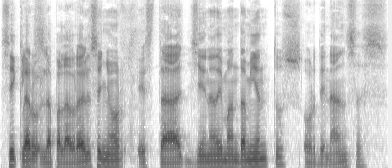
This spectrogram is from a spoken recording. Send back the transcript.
Sí, claro, la palabra del Señor está llena de mandamientos, ordenanzas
